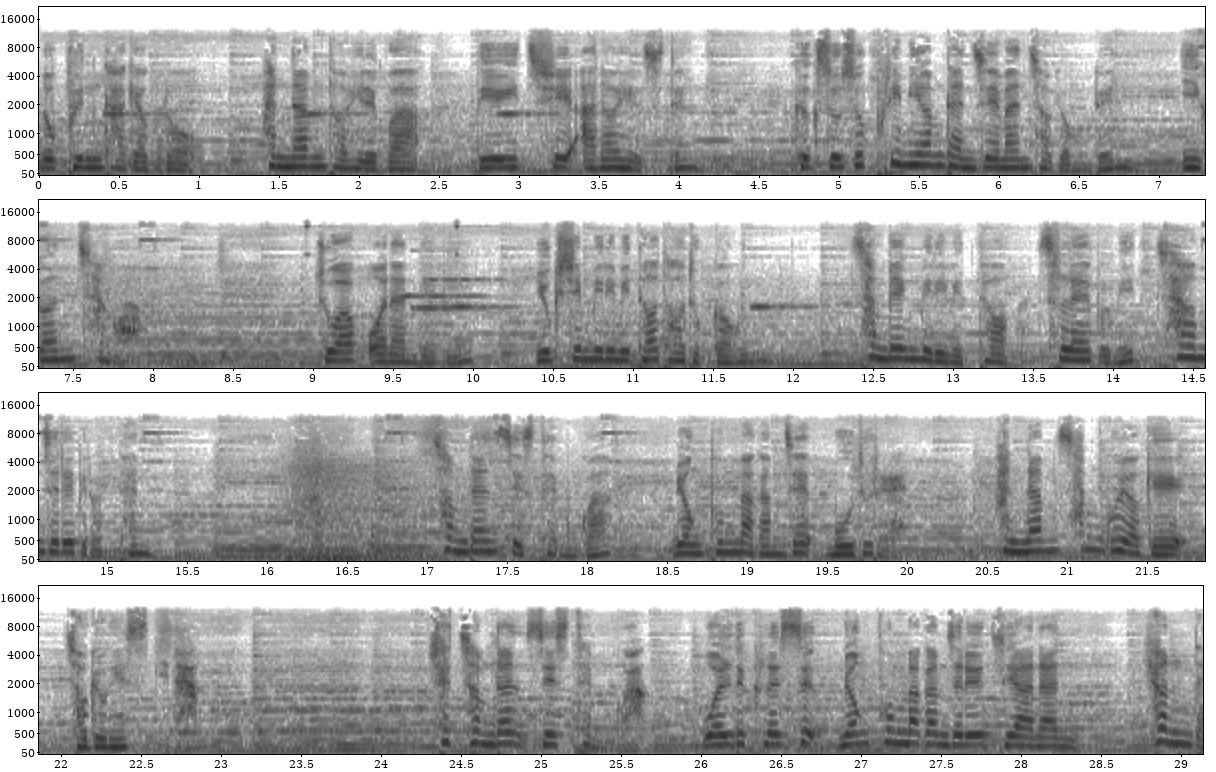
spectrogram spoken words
높은 가격으로 한남 더힐과 DH 아너힐즈 등 극소수 프리미엄 단지에만 적용된 이건 창호. 조합 원안 대비 60mm 더 두꺼운 300mm 슬래브 및 차음제를 비롯한 첨단 시스템과 명품 마감재 모두를 한남 3구역에 적용했습니다. 최첨단 시스템과 월드클래스 명품 마감재를 제안한 현대.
